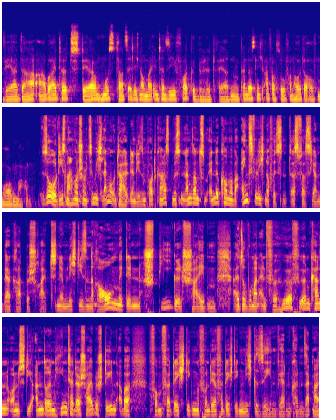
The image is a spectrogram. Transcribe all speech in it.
Wer da arbeitet, der muss tatsächlich nochmal intensiv fortgebildet werden und kann das nicht einfach so von heute auf morgen machen. So, diesmal haben wir schon ziemlich lange unterhalten in diesem Podcast, müssen langsam zum Ende kommen, aber eins will ich noch wissen, das, was Jan Bergrath beschreibt, nämlich diesen Raum mit den Spiegelscheiben, also wo man ein Verhör führen kann und die anderen hinter der Scheibe stehen, aber vom Verdächtigen, von der Verdächtigen nicht gesehen werden können. Sag mal,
